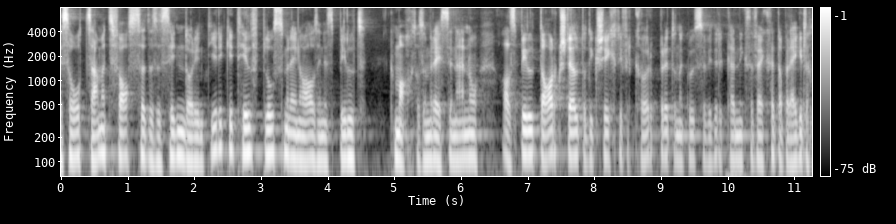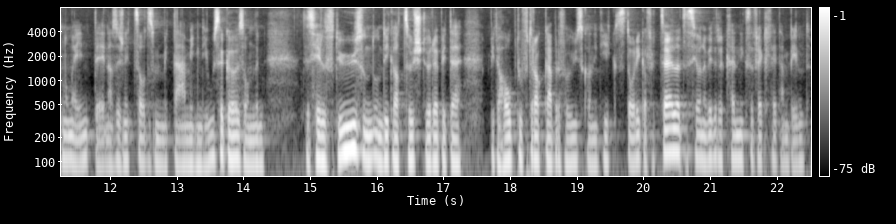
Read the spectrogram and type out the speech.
so zusammenzufassen, dass es Sinn und Orientierung gibt, hilft. Plus, wir haben noch alles in ein Bild gemacht. Also wir haben es dann auch noch als Bild dargestellt, das die Geschichte verkörpert und einen gewissen Wiedererkennungseffekt hat, aber eigentlich nur intern. Also es ist nicht so, dass wir mit dem irgendwie rausgehen, sondern das hilft uns und, und ich gehe zwischendurch bei den, bei den Hauptauftraggebern von uns kann ich die Story erzählen, dass sie auch einen Wiedererkennungseffekt hat am Bild.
